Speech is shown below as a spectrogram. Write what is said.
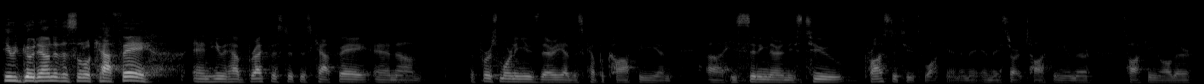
he would go down to this little cafe and he would have breakfast at this cafe. And um, the first morning he was there, he had this cup of coffee, and uh, he's sitting there, and these two prostitutes walk in and they, and they start talking, and they're talking all their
